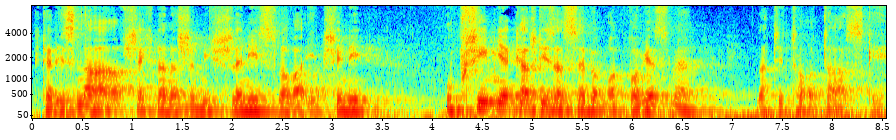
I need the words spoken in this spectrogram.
který zná všechna naše myšlení, slova i činy. Upřímně každý za sebe odpovězme na tyto otázky.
